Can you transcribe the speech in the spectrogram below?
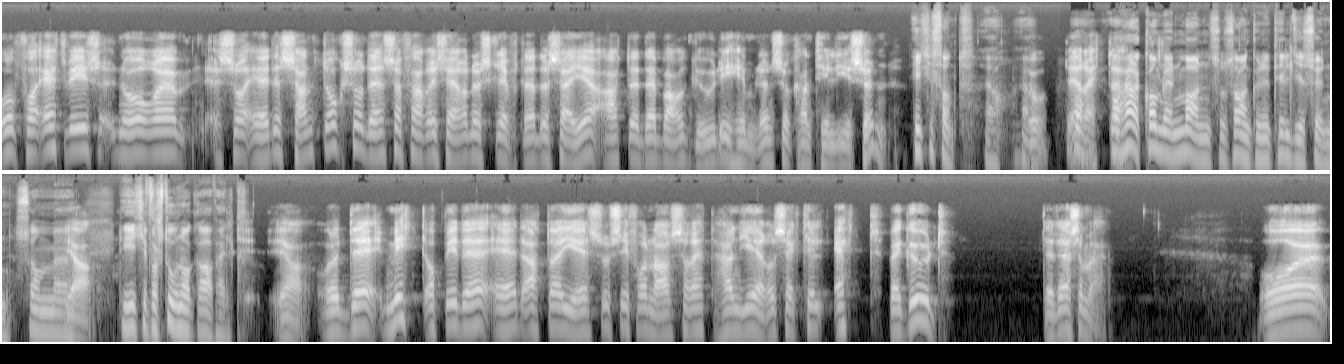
Og for et vis når, eh, så er det sant også det som fariserende og skriftlærde sier, at det er bare Gud i himmelen som kan tilgi synd. Ikke sant? Ja. ja. Jo, det er rett. Og, og her kom det en mann som sa han kunne tilgi synd, som uh, Ja. de ikke forsto noe av helt. Ja, og det, Midt oppi det er det at Jesus ifra Nasaret han gjør seg til ett med Gud. Det er det som er. Og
